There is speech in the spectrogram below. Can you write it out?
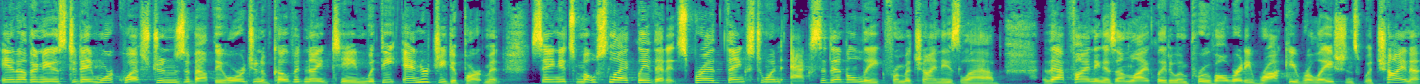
In other news today, more questions about the origin of COVID 19, with the Energy Department saying it's most likely that it spread thanks to an accidental leak from a Chinese lab. That finding is unlikely to improve already rocky relations with China.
